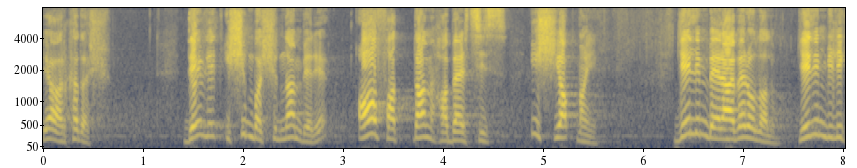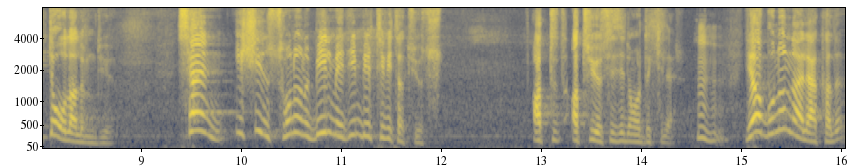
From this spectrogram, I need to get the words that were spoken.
Ya arkadaş, devlet işin başından beri AFAD'dan habersiz iş yapmayın. Gelin beraber olalım, gelin birlikte olalım diyor. Sen işin sonunu bilmediğin bir tweet atıyorsun. At, atıyor sizin oradakiler. Ya bununla alakalı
